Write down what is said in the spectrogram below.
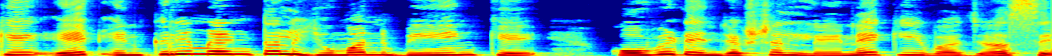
के, एक इंक्रीमेंटल ह्यूमन बीइंग के कोविड इंजेक्शन लेने की वजह से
